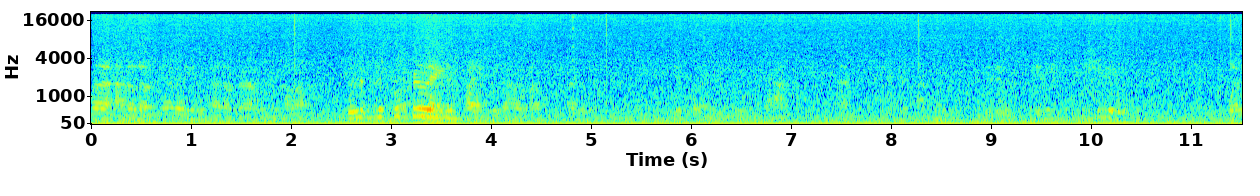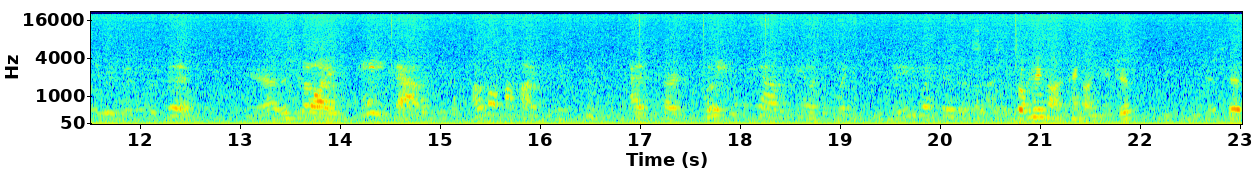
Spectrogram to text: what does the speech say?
But I don't know. If you have any insight on that one, uh, This is- this is mostly really, I just try to get out. I'm trying to get what I need to do fast. And trigger happens. It is interesting too. What you resist resist. yeah, this is, So I hate that when people come up behind me and start pushing me out, you know, just like maybe like this or something. so hang on, hang on. You just, you just said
